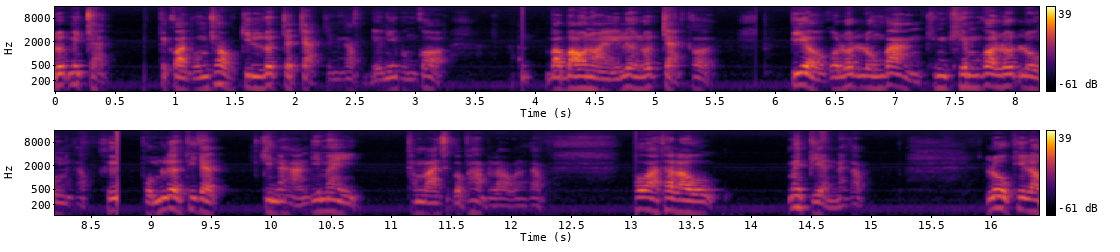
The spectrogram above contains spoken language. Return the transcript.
รสไม่จัด แต่ก่อนผมชอบกินรสจัดๆใช่ไหมครับเดี๋ยวนี้ผมก็เบาๆหน่อยเรื่องรสจัดก็ ปรี้ยวก็ลดลงบ้าง เค็มๆก็ลดลงนะครับ คือผมเลือกที่จะกินอาหารที่ไม่ทำลายสุขภาพเรานะครับ เพราะว่าถ้าเราไม่เปลี่ยนนะครับโรคที่เรา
